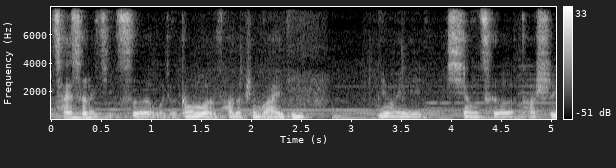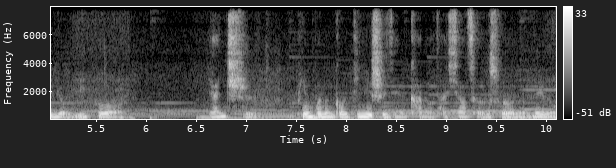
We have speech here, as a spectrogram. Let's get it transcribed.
猜测了几次，我就登录了他的苹果 ID，因为相册它是有一个延迟，并不能够第一时间看到他相册的所有的内容。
